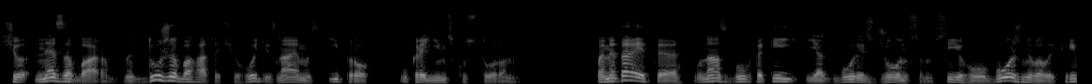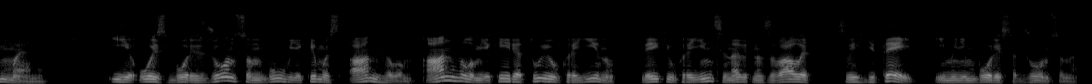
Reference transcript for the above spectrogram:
що незабаром ми дуже багато чого дізнаємось і про українську сторону. Пам'ятаєте, у нас був такий, як Борис Джонсон. Всі його обожнювали, крім мене. І ось Борис Джонсон був якимось ангелом, ангелом, який рятує Україну. Деякі українці навіть називали своїх дітей іменем Бориса Джонсона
